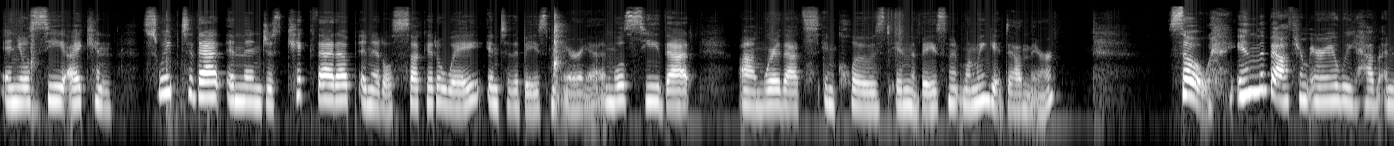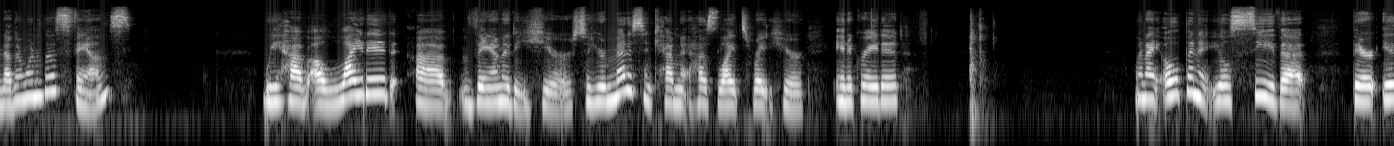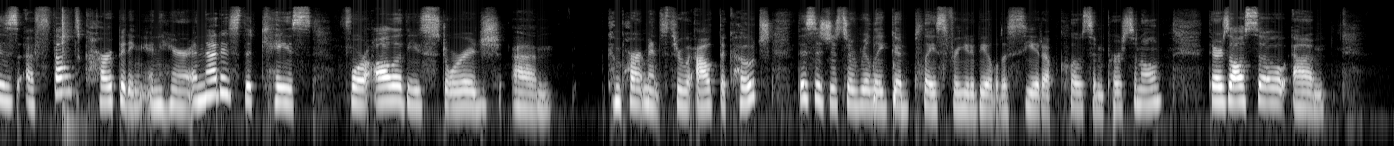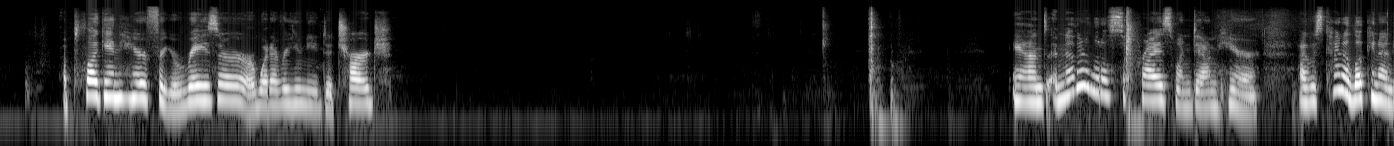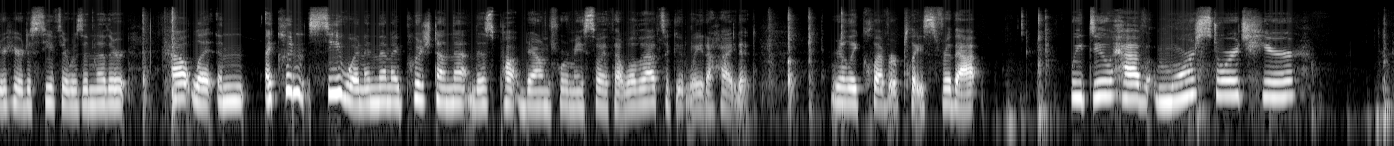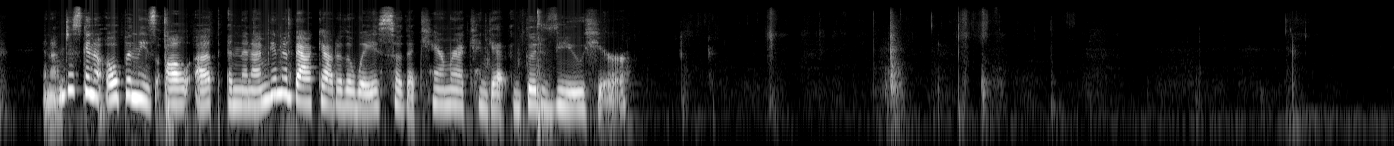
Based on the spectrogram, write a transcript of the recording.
And you'll see I can sweep to that and then just kick that up and it'll suck it away into the basement area. And we'll see that um, where that's enclosed in the basement when we get down there. So in the bathroom area, we have another one of those fans. We have a lighted uh, vanity here. So your medicine cabinet has lights right here integrated. When I open it, you'll see that there is a felt carpeting in here, and that is the case for all of these storage um, compartments throughout the coach. This is just a really good place for you to be able to see it up close and personal. There's also um, a plug in here for your razor or whatever you need to charge And another little surprise one down here. I was kind of looking under here to see if there was another outlet and I couldn't see one and then I pushed on that and this popped down for me. So I thought, well, that's a good way to hide it. Really clever place for that. We do have more storage here. And I'm just going to open these all up and then I'm going to back out of the way so the camera can get a good view here.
